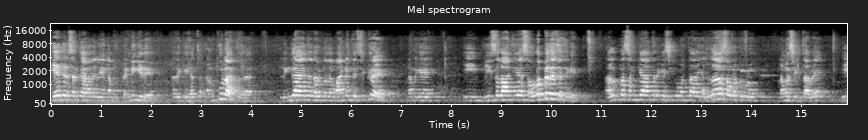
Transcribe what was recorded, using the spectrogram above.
ಕೇಂದ್ರ ಸರ್ಕಾರದಲ್ಲಿ ನಮ್ಮ ಪೆಂಡಿಂಗ್ ಇದೆ. ಅದಕ್ಕೆ ಹೆಚ್ಚು ಅನುಕೂಲ ಆಗ್ತದೆ. ಲಿಂಗಾಯತ ಧರ್ಮದ ಮಾನ್ಯತೆ ಸಿಕ್ಕರೆ ನಮಗೆ ಈ ಮೀಸಲಾತಿಯ ಸೌಲಭ್ಯದ ಜೊತೆಗೆ ಅಲ್ಪಸಂಖ್ಯಾತರಿಗೆ ಸಿಗುವಂತಹ ಎಲ್ಲ ಸೌಲಭ್ಯಗಳು ನಮಗೆ ಸಿಗ್ತವೆ. ಈ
